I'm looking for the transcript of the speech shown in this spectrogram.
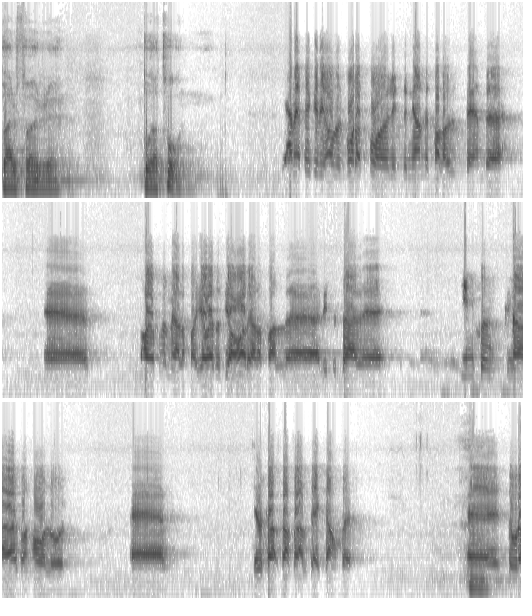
Varför eh, båda två? Ja, men jag tänker vi har väl båda två lite neandertalarutseende. Eh, har jag för mig i alla fall. Jag vet att jag har det i alla fall. Eh, lite så här eh, insjunkna ögonhålor. Eh, det är framförallt det kanske. Eh, stora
